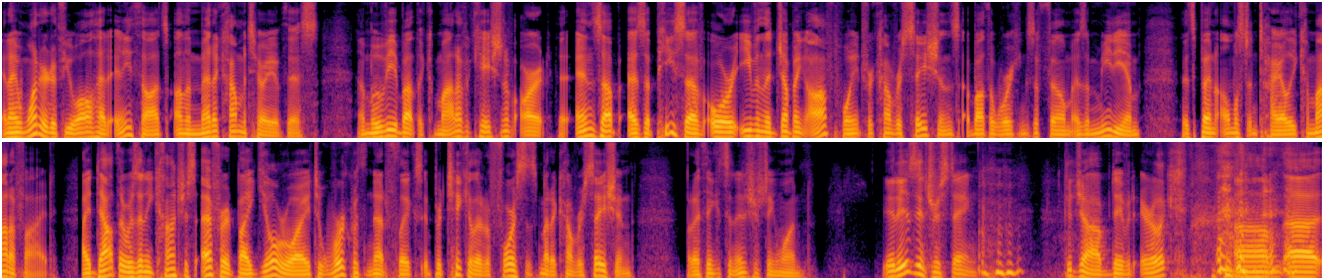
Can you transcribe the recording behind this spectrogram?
And I wondered if you all had any thoughts on the meta commentary of this, a movie about the commodification of art that ends up as a piece of, or even the jumping off point for conversations about the workings of film as a medium that's been almost entirely commodified. I doubt there was any conscious effort by Gilroy to work with Netflix in particular to force this meta conversation, but I think it's an interesting one. It is interesting. Good job, David Ehrlich. um, uh,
